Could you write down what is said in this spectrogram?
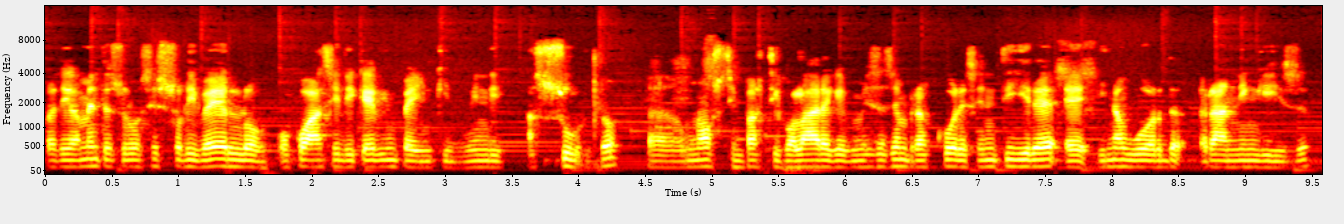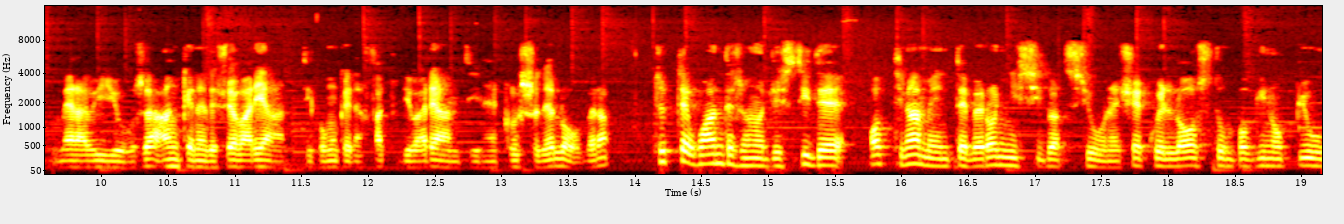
praticamente sullo stesso livello o quasi di Kevin Penkin, quindi assurdo. Uh, un host in particolare che mi sta sempre a cuore sentire è In a World Running Is, meravigliosa, anche nelle sue varianti, comunque ne ha fatti di varianti nel corso dell'opera tutte quante sono gestite ottimamente per ogni situazione, c'è quell'host un pochino più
